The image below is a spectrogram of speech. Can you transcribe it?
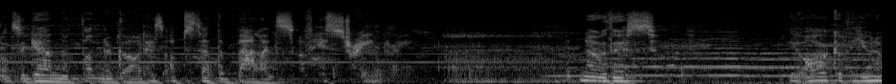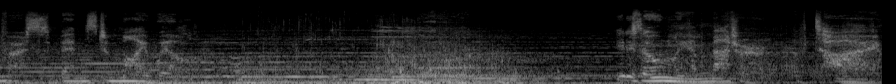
Once again, the Thunder God has upset the balance of history. But know this. The arc of the universe bends to my will. It is only a matter of time.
